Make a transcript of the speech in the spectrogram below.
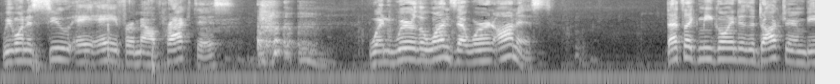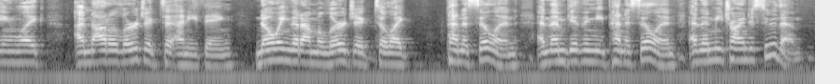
We want to sue AA for malpractice when we're the ones that weren't honest. That's like me going to the doctor and being like, I'm not allergic to anything, knowing that I'm allergic to like penicillin, and them giving me penicillin, and then me trying to sue them.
